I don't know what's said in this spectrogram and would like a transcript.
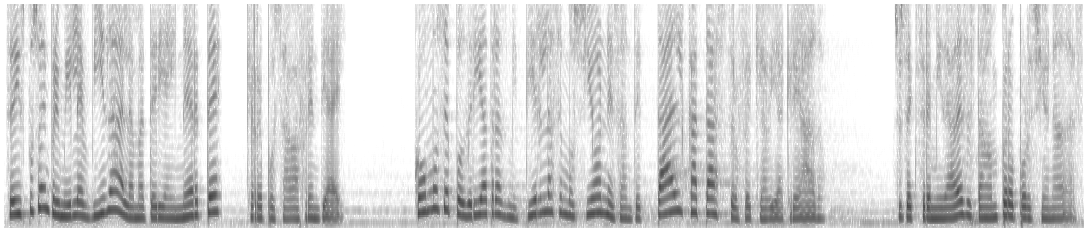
se dispuso a imprimirle vida a la materia inerte que reposaba frente a él. ¿Cómo se podría transmitir las emociones ante tal catástrofe que había creado? Sus extremidades estaban proporcionadas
